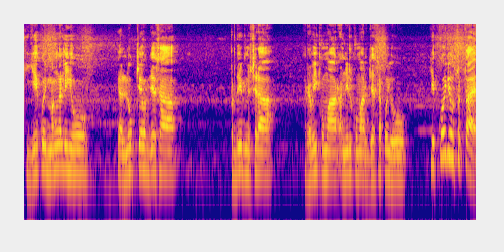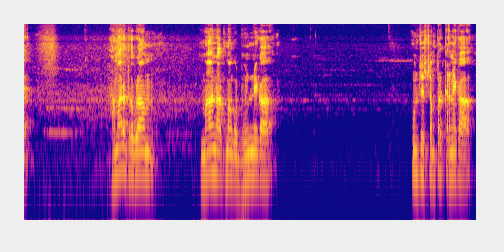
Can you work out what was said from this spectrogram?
कि ये कोई मंगल ही हो या लोक सेवक जैसा प्रदीप मिश्रा रवि कुमार, अनिल कुमार जैसा कोई हो, ये कोई भी हो सकता है। हमारा प्रोग्राम महान आत्मा को ढूँढने का, उनसे संपर्क करने का,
